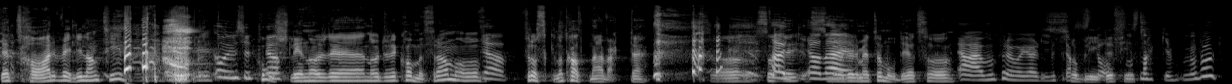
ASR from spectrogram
det tar veldig lang tid. Det er Koselig når, det- når dere kommer fram, og frosken og kattene er verdt det. Så, så Takk. det, Ja, smør er... med tålmodighet, så Ja, jeg må prøve å gjøre det litt Så raskt og det fint. snakke med folk.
